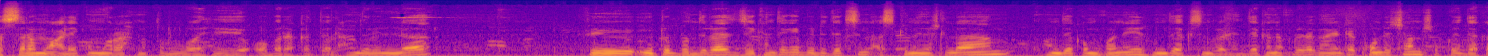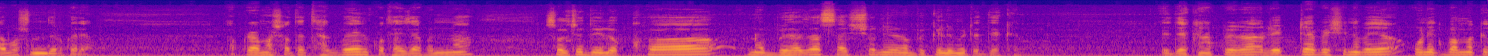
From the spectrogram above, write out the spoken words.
আসসালামু আলাইকুম রহমতুল্লাহ ওবরাকাত আলহামদুলিল্লাহ। ইউটিউব বন্ধুরা, যেখান থেকে ভিডিও দেখছেন, আজকে নিয়ে আসলাম হুন্দা কোম্পানির হুন্দা অ্যাকশন গাড়ি। দেখেন আপনারা গাড়িটার কন্ডিশন সব কিছু দেখাবো, সুন্দর করে। আপনারা আমার সাথে থাকবেন, কোথায় যাবেন না। চলছে দুই লক্ষ নব্বই হাজার চারশো নিরানব্বই কিলোমিটার, দেখেন। এই দেখেন আপনারা রেটটা বেশি না ভাইয়া। অনেক আমাকে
